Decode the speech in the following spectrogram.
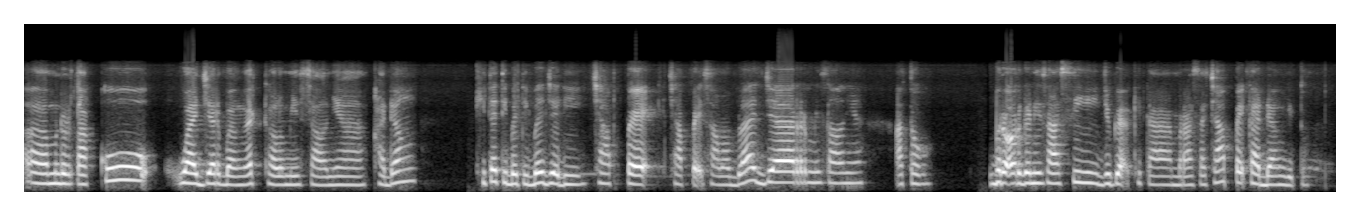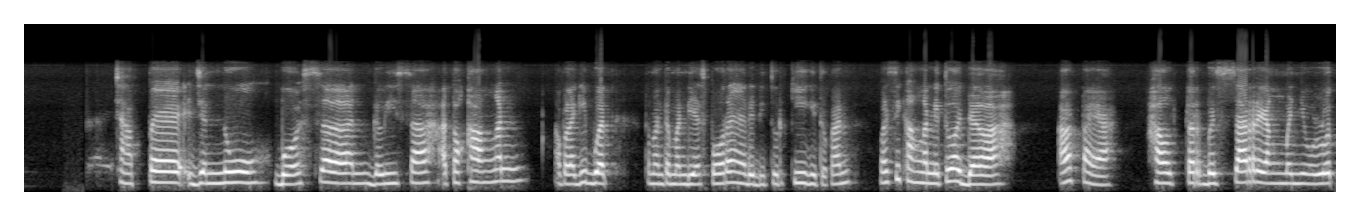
uh, menurut aku wajar banget kalau misalnya kadang kita tiba-tiba jadi capek, capek sama belajar misalnya, atau berorganisasi juga kita merasa capek kadang gitu. Capek, jenuh, bosen, gelisah, atau kangen, apalagi buat teman-teman diaspora yang ada di Turki gitu kan, pasti kangen itu adalah apa ya, hal terbesar yang menyulut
